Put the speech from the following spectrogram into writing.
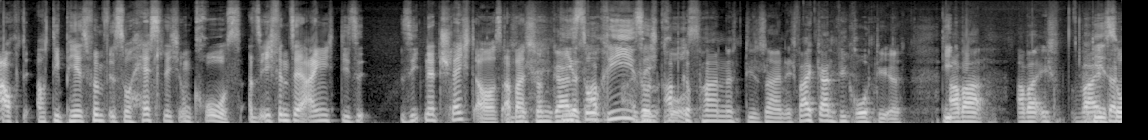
auch, auch die PS5 ist so hässlich und groß. Also ich finde sie ja eigentlich, diese sieht nicht schlecht aus, aber Das ist schon die ist so ab- riesig so ein groß. abgefahrenes Design. Ich weiß gar nicht, wie groß die ist. Die- aber, aber ich weiß. Die ist so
